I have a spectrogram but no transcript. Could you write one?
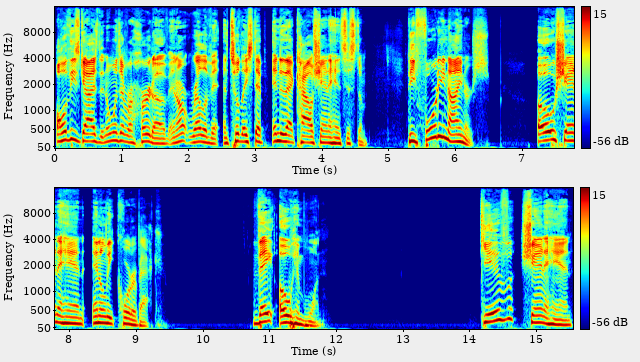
all these guys that no one's ever heard of and aren't relevant until they step into that Kyle Shanahan system. The 49ers owe Shanahan an elite quarterback. They owe him one. Give Shanahan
